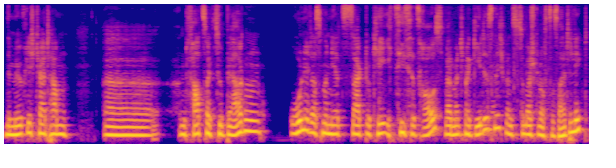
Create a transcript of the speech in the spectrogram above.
eine Möglichkeit haben, äh, ein Fahrzeug zu bergen, ohne dass man jetzt sagt, okay, ich ziehe es jetzt raus, weil manchmal geht es nicht, wenn es zum Beispiel auf der Seite liegt.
